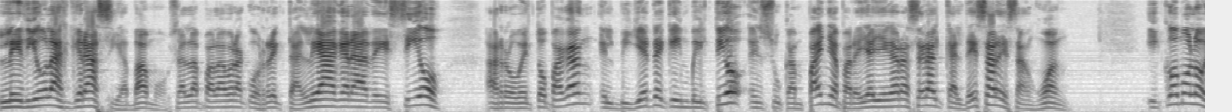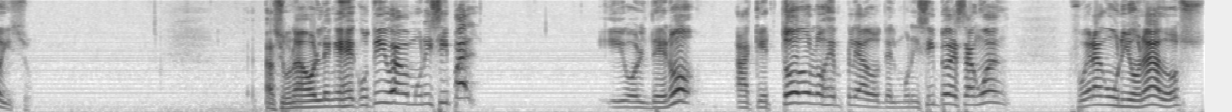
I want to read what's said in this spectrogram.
le dio las gracias, vamos, es la palabra correcta, le agradeció a Roberto Pagán el billete que invirtió en su campaña para ella llegar a ser alcaldesa de San Juan. ¿Y cómo lo hizo? Hace una orden ejecutiva municipal y ordenó a que todos los empleados del municipio de San Juan fueran unionados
